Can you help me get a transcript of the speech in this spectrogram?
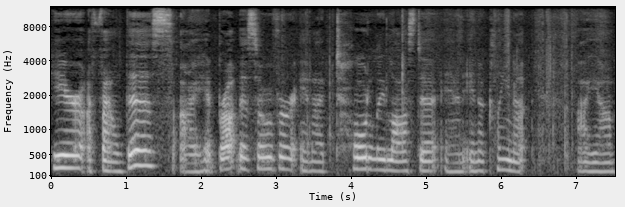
Here I found this. I had brought this over and I totally lost it. And in a cleanup, I um,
